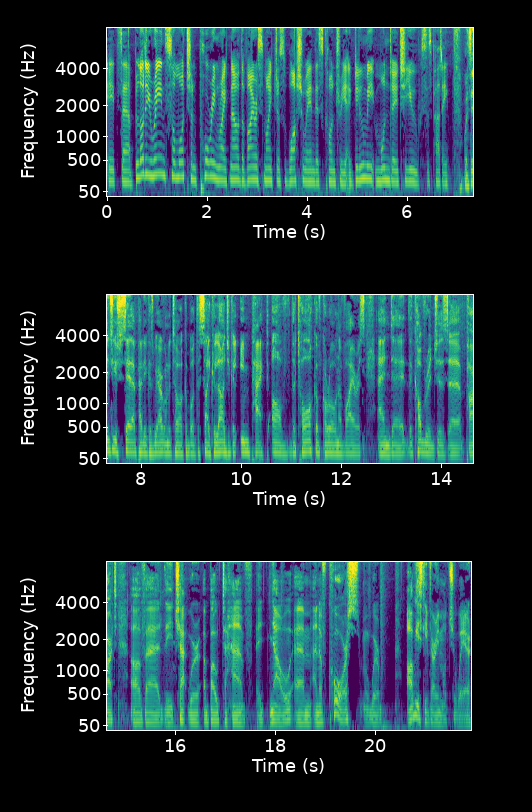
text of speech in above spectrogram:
it's uh, bloody rain so much and pouring right now. The virus might just wash away in this country. A gloomy Monday to you, says Paddy. Well, it's interesting you should say that, Paddy, because we are going to talk about the psychological impact of the talk of coronavirus, and uh, the coverage is uh, part of uh, the chat we're about to have uh, now. Um, and of course, we're obviously very much aware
